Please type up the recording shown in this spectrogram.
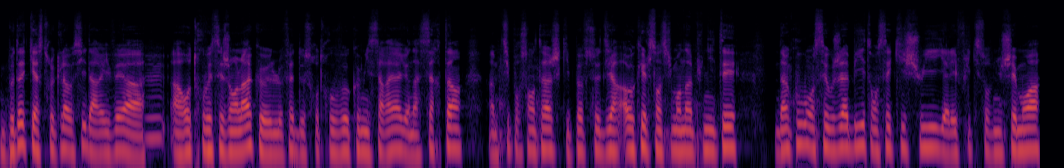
Donc peut-être qu'il y a ce truc-là aussi d'arriver à, Mm. à retrouver ces gens-là, que le fait de se retrouver au commissariat, il y en a certains, un petit pourcentage, qui peuvent se dire Ah, ok, le sentiment d'impunité, d'un coup, on sait où j'habite, on sait qui je suis, il y a les flics qui sont venus chez moi,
